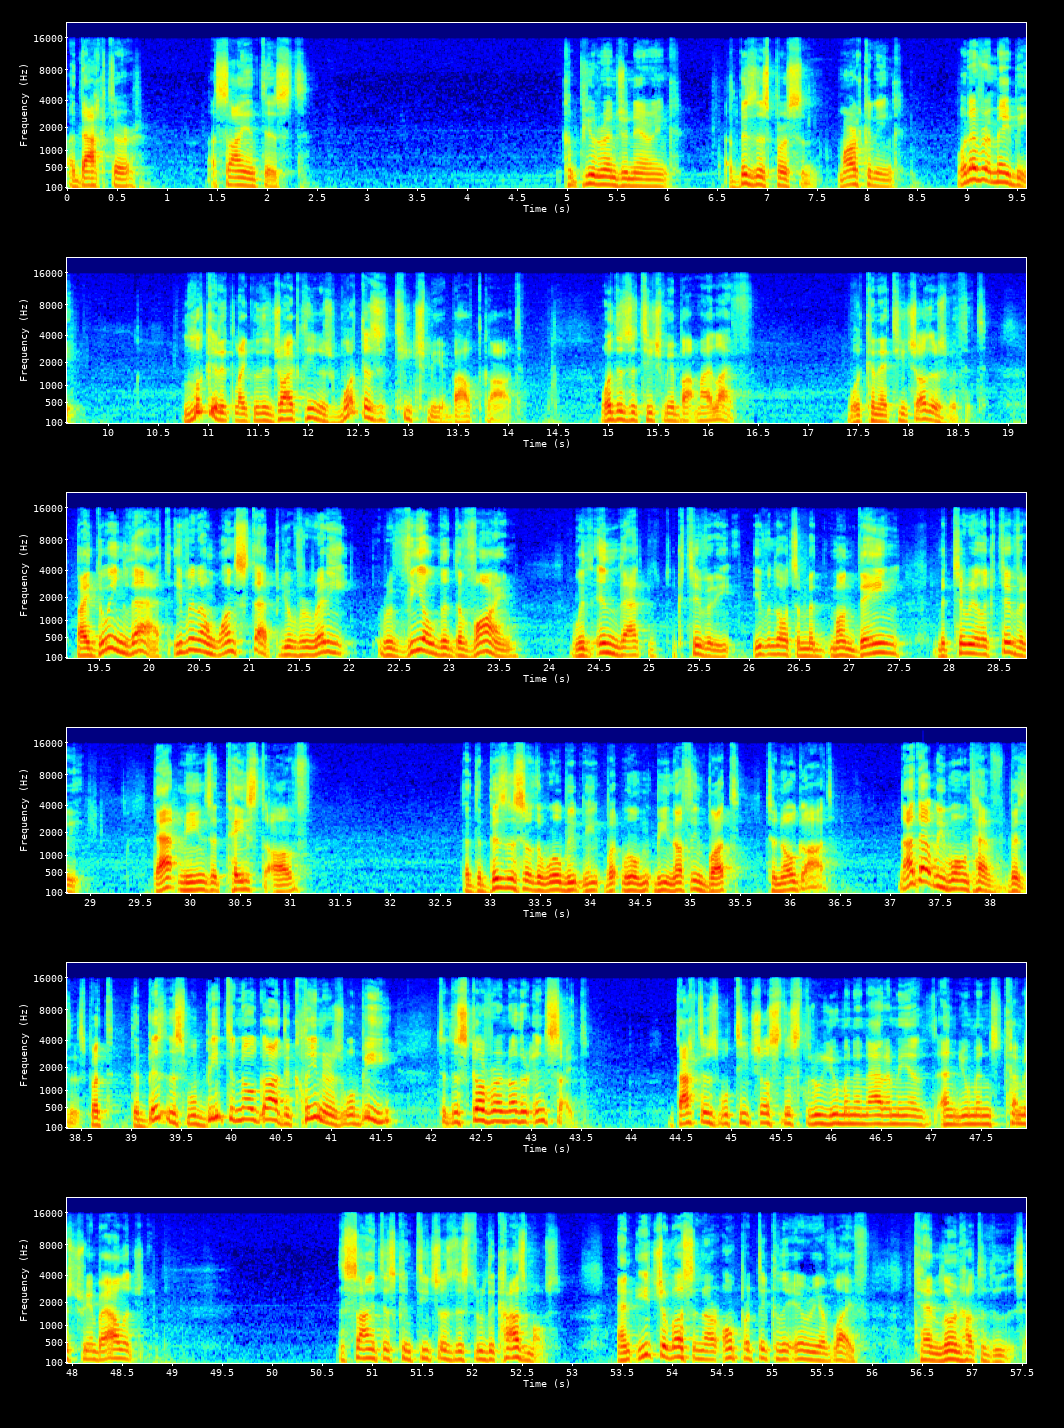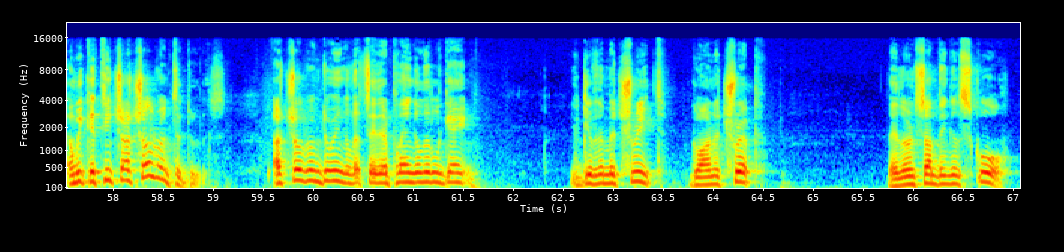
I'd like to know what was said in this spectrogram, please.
a doctor, a scientist, computer engineering, a business person, marketing, whatever it may be look at it like with the dry cleaners. What does it teach me about God? What does it teach me about my life? What can I teach others with it? By doing that, even on one step, you've already revealed the divine within that activity, even though it's a mundane material activity. That means a taste of that the business of the world be, be, will be nothing but to know God. Not that we won't have business, but the business will be to know God. The cleaners will be to discover another insight. Doctors will teach us this through human anatomy and, and human chemistry and biology. The scientists can teach us this through the cosmos. And each of us in our own particular area of life can learn how to do this. And we can teach our children to do this. Our children doing, let's say they're playing a little game. You give them a treat, go on a trip. They learn something in school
